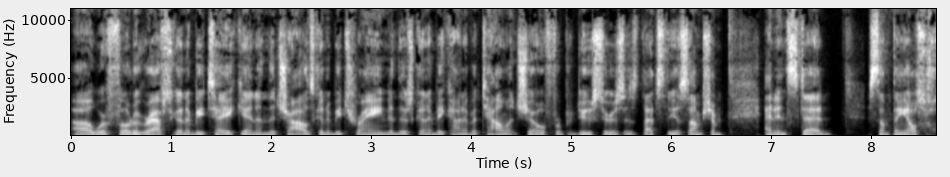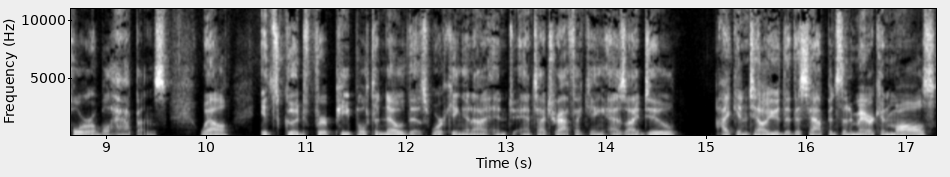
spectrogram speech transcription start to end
uh, where photographs are going to be taken and the child's going to be trained and there's going to be kind of a talent show for producers, as that's the assumption. And instead, something else horrible happens. Well, it's good for people to know this. Working in, in anti trafficking as I do, I can tell you that this happens in American malls.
